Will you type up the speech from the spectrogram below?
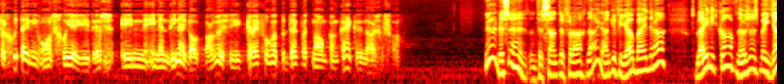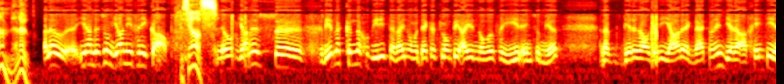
vergoed hy nie ons goeie huurders en en indien hy dalk bang is, hy kry vir hom 'n produk wat na hom kan kyk in daai geval. Ja, dis 'n interessante vraag daai. Dankie vir jou bydrae. Ons bly in die Kaap. Nou is ons by Jan. Hallo. Hallo, eh, Jan, dis om Jan hier van die Kaap. Gesels. Nou, Jan is uh, redelik kundig op hierdie terrein omdat ek 'n klompie eie nommer vir hier en so meer. En ek deur dit al drie jare, ek werk nou nie deur 'n agent nie.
